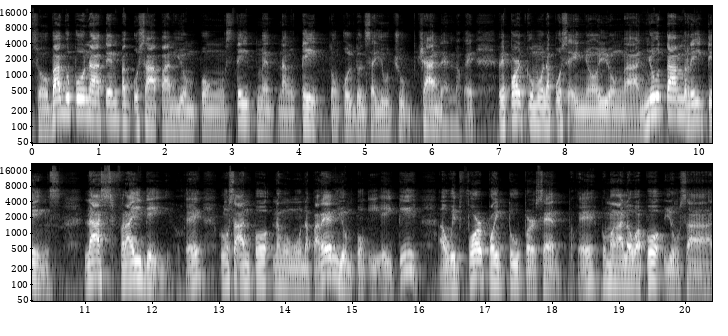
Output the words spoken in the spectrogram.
So, bago po natin pag-usapan yung pong statement ng tape tungkol dun sa YouTube channel, okay? Report ko muna po sa inyo yung uh, Newtam ratings last Friday, okay? Kung saan po nangunguna pa rin yung pong EAT uh, with 4.2%, okay? Pumangalawa po yung sa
